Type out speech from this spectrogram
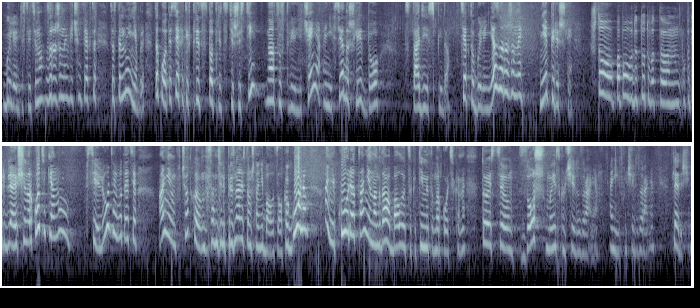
были действительно заражены ВИЧ-инфекцией, все остальные не были. Так вот, из всех этих 136 на отсутствие лечения они все дошли до стадии СПИДа. Те, кто были не заражены, не перешли. Что по поводу тут вот употребляющие наркотики, ну, все люди вот эти они четко, на самом деле, признались в том, что они балуются алкоголем, они курят, они иногда балуются какими-то наркотиками. То есть э, ЗОЖ мы исключили заранее, они исключили заранее. Следующий.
